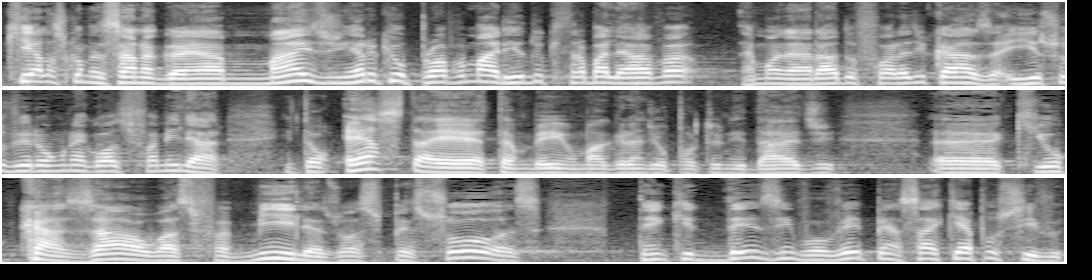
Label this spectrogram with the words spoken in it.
que elas começaram a ganhar mais dinheiro que o próprio marido que trabalhava remunerado fora de casa. E isso virou um negócio familiar. Então, esta é também uma grande oportunidade eh, que o casal, as famílias ou as pessoas tem que desenvolver e pensar que é possível.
